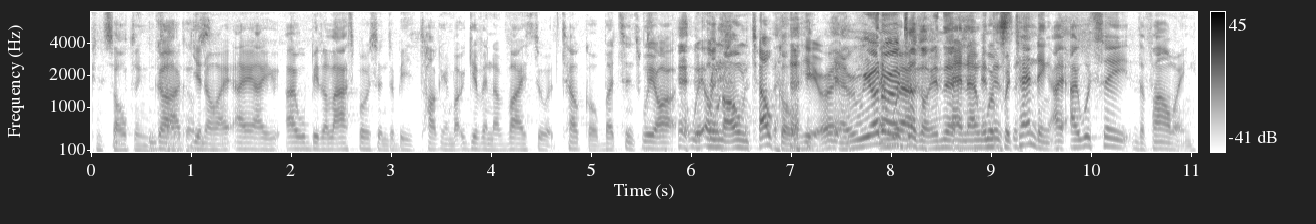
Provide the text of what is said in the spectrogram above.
consulting the God, telcos? you know, I, I, I- will be the last person to be talking about giving advice to a telco. But since we are, we own our own telco here. Yeah, and- we own our own telco in the- And, and in we're this- pretending. I, I would say the following.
